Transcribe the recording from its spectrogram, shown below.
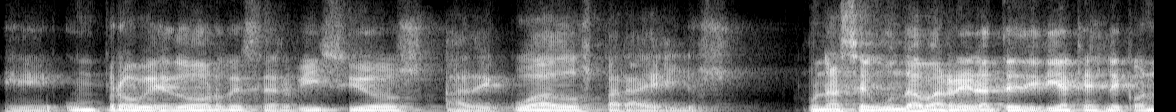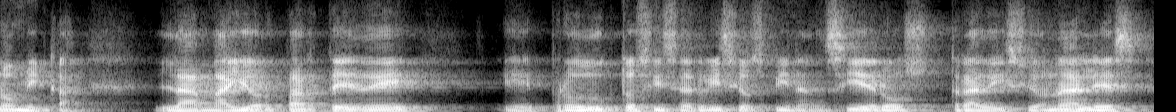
eh, un proveedor de servicios adecuados para ellos. Una segunda barrera te diría que es la económica la mayor parte de eh, productos y servicios financieros tradicionales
